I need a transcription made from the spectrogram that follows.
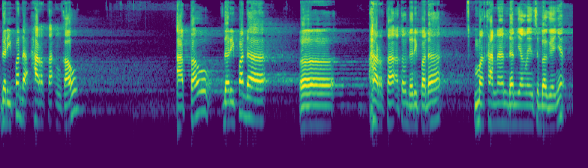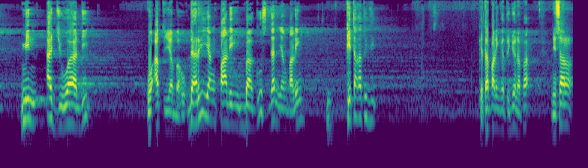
daripada harta engkau atau daripada uh, harta atau daripada makanan dan yang lain sebagainya min ajwadi wa atyabahu dari yang paling bagus dan yang paling kita ketuju. Kita paling ketujuh apa? Misal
